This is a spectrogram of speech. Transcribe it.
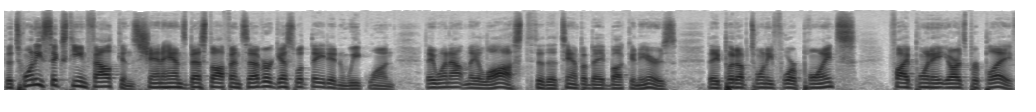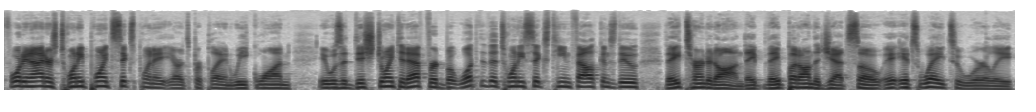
the 2016 Falcons, Shanahan's best offense ever, guess what they did in week one? They went out and they lost to the Tampa Bay Buccaneers. They put up 24 points. 5.8 yards per play. 49ers 20.6.8 yards per play in week 1. It was a disjointed effort, but what did the 2016 Falcons do? They turned it on. They they put on the Jets. So it's way too early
